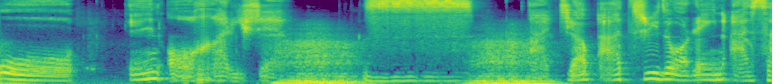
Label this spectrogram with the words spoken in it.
خب این آخریشه. عجب عطری داره این اصل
